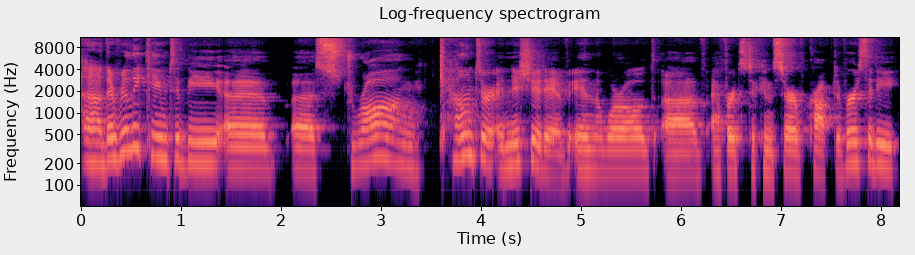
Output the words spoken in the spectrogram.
Uh, there really came to be a, a, strong counter initiative in the world of efforts to conserve crop diversity,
